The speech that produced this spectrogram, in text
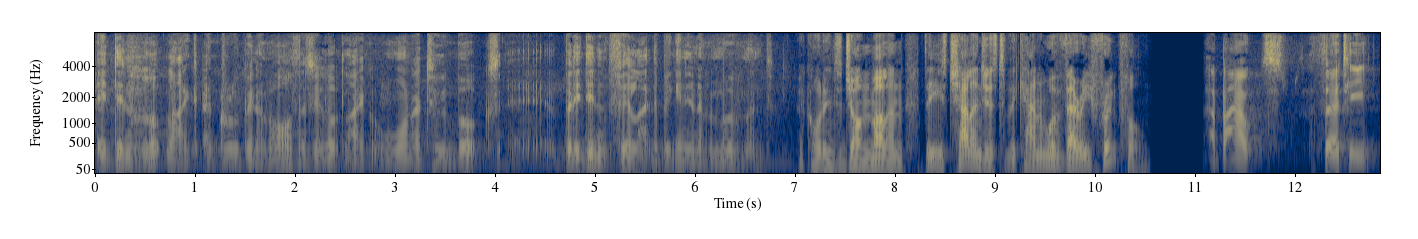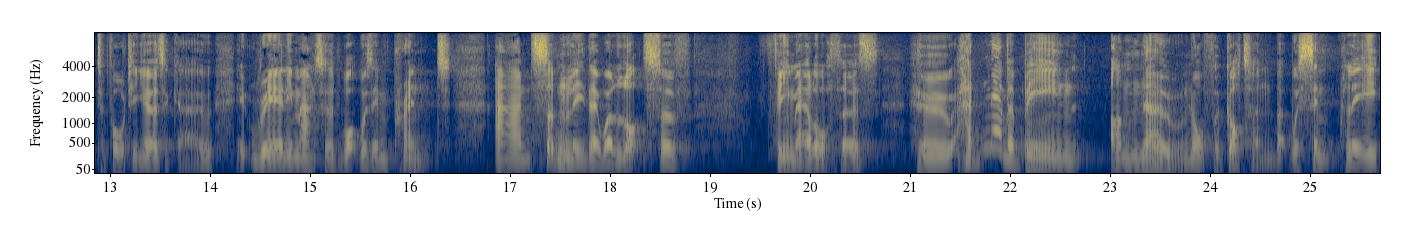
it didn't look like a grouping of authors. It looked like one or two books, but it didn't feel like the beginning of a movement. According to John Mullan, these challenges to the canon were very fruitful. About 30 to 40 years ago, it really mattered what was in print. And suddenly there were lots of female authors who had never been unknown or forgotten, but were simply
